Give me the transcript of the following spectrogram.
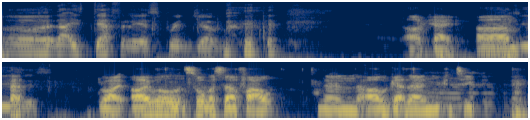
oh, that is definitely a sprint jump. Okay. oh, Um, Jesus. right, I will sort myself out, and then I'll get there, and you can TP me.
